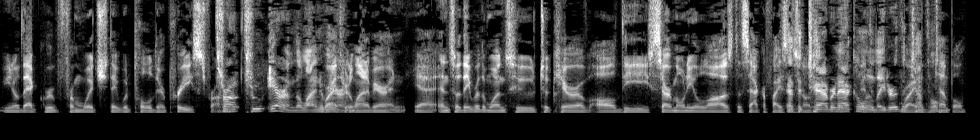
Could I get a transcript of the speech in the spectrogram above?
you know that group from which they would pull their priests from through, through Aaron, the line of right Aaron. through the line of Aaron. Yeah, and so they were the ones who took care of all the ceremonial laws, the sacrifices at the all- tabernacle at and later at the right, temple. At the temple,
